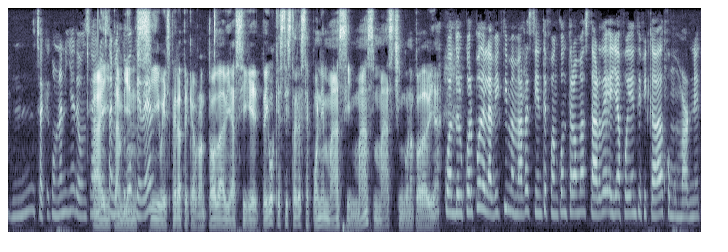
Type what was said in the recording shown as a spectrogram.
Mm, o sea que con una niña de 11 años también, tuvo que ver. Sí, güey, espérate, cabrón. Todavía sigue. Te digo que esta historia se pone más y más, más chingona todavía. Cuando el cuerpo de la víctima más reciente fue encontrado más tarde, ella fue identificada como Marnet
